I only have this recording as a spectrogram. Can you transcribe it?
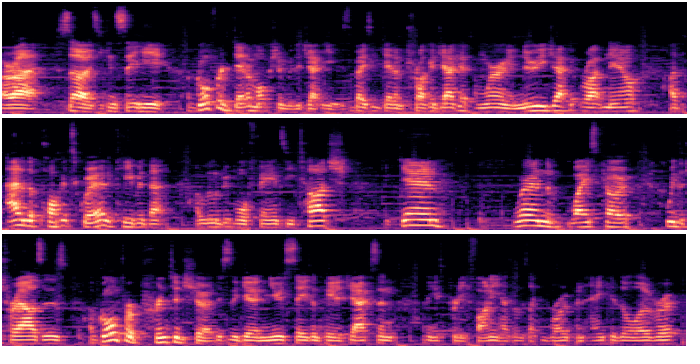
All right, so as you can see here, I've gone for a denim option with the jacket here. This is a basic denim trucker jacket. I'm wearing a nudie jacket right now. I've added the pocket square to keep it that a little bit more fancy touch. Again, wearing the waistcoat with the trousers. I've gone for a printed shirt. This is again new season Peter Jackson. I think it's pretty funny. It has all these like rope and anchors all over it.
